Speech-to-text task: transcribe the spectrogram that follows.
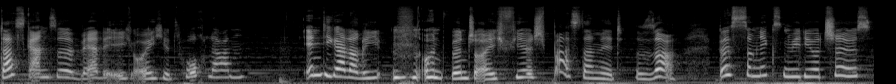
das Ganze werde ich euch jetzt hochladen in die Galerie und wünsche euch viel Spaß damit. So, bis zum nächsten Video. Tschüss.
